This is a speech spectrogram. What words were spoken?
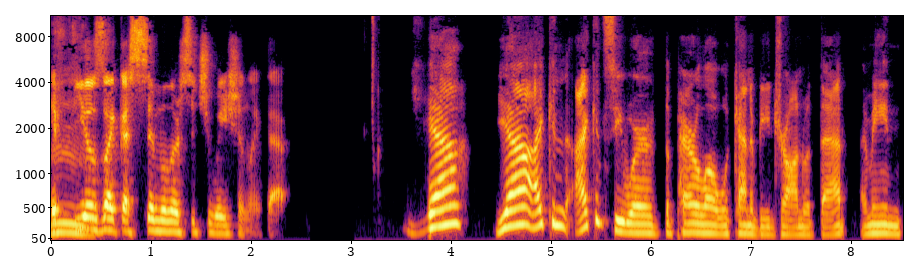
It mm. feels like a similar situation like that. Yeah, yeah, I can I can see where the parallel will kind of be drawn with that. I mean,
